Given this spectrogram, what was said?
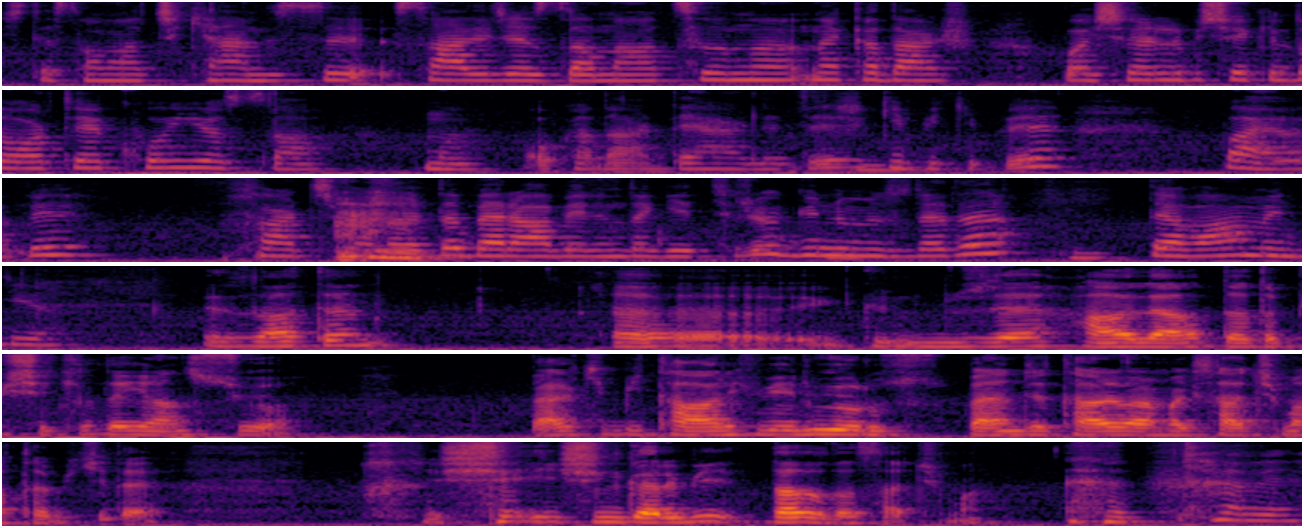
işte sanatçı kendisi sadece zanaatını ne kadar başarılı bir şekilde ortaya koyuyorsa mı o kadar değerlidir gibi gibi bayağı bir tartışmaları da beraberinde getiriyor. Günümüzde de devam ediyor. E, Zaten e, günümüze hala da da bir şekilde yansıyor. Belki bir tarih veriyoruz. Bence tarih vermek saçma tabii ki de. İşin, garibi daha da saçma. Tabii.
